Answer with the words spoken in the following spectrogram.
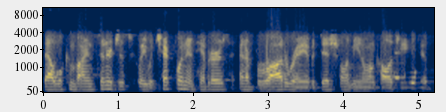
that will combine synergistically with checkpoint inhibitors and a broad array of additional immuno-oncology agents.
